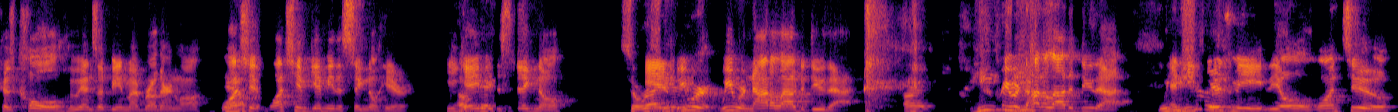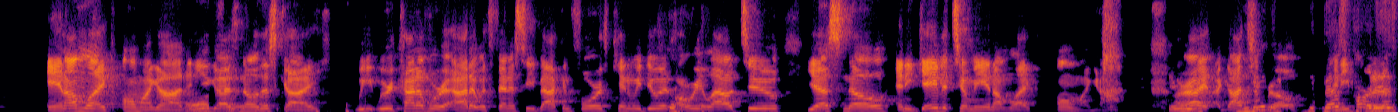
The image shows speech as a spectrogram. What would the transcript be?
Because Cole, who ends up being my brother-in-law, watch it. Watch him give me the signal here. He gave me the signal, So right and here, we were we were not allowed to do that. all right, he, we were he- not allowed to do that. well, and you he sure- gives me the old one two and i'm like oh my god. And you guys know this guy. We, we were kind of we are at it with fantasy back and forth. Can we do it? Are we allowed to? Yes no. And he gave it to me and i'm like oh my god. All right i got You bro. The best part is,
